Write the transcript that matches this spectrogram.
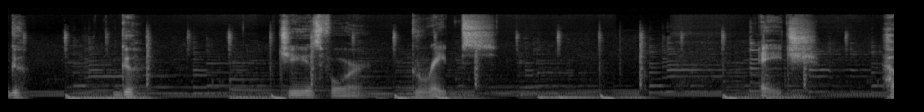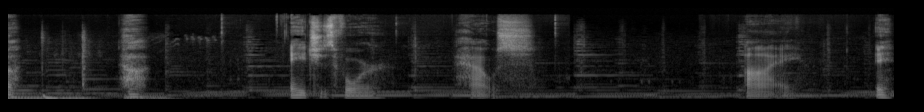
G. G. G is for grapes. H. H. H. H is for house. I. I.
